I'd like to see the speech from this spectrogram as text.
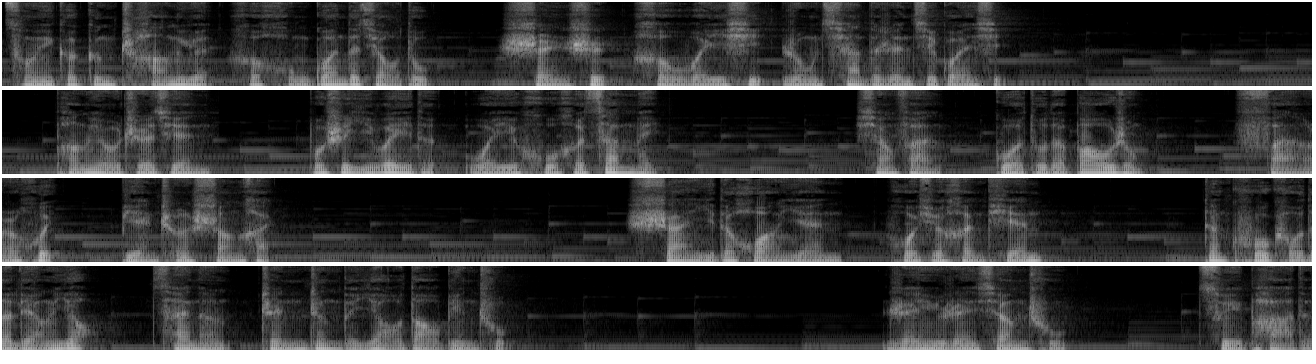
从一个更长远和宏观的角度审视和维系融洽的人际关系。朋友之间，不是一味的维护和赞美，相反，过度的包容，反而会。变成伤害。善意的谎言或许很甜，但苦口的良药才能真正的药到病除。人与人相处，最怕的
